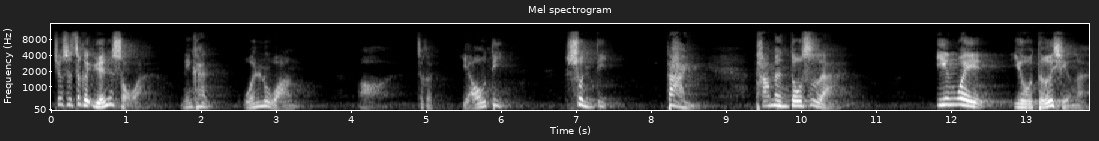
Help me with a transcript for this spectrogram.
就是这个元首啊。您看文王啊，这个尧帝、舜帝、大禹，他们都是啊，因为有德行啊，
